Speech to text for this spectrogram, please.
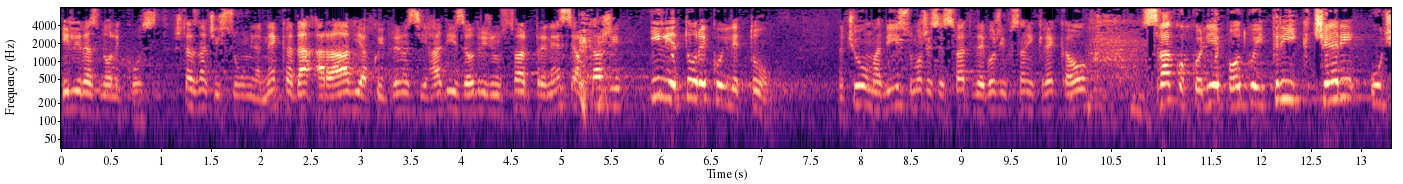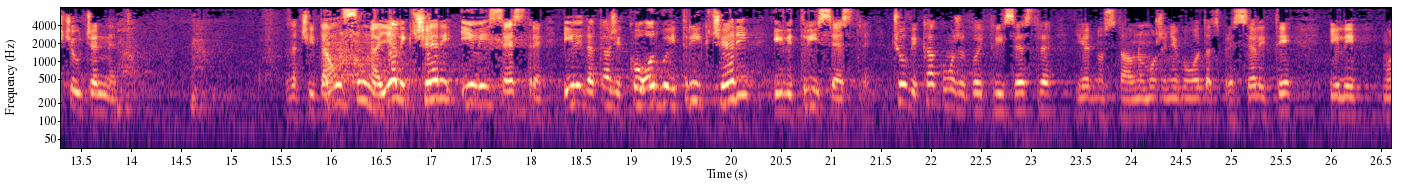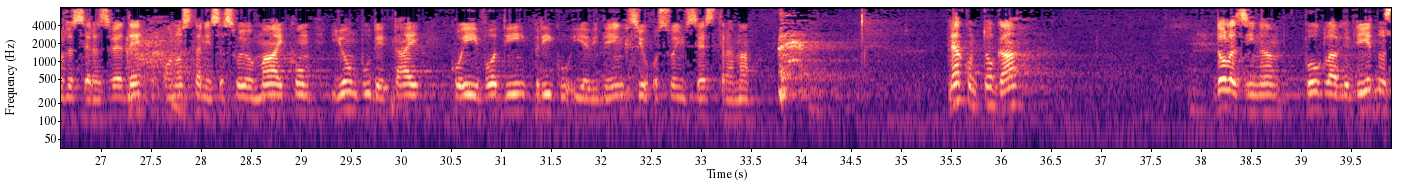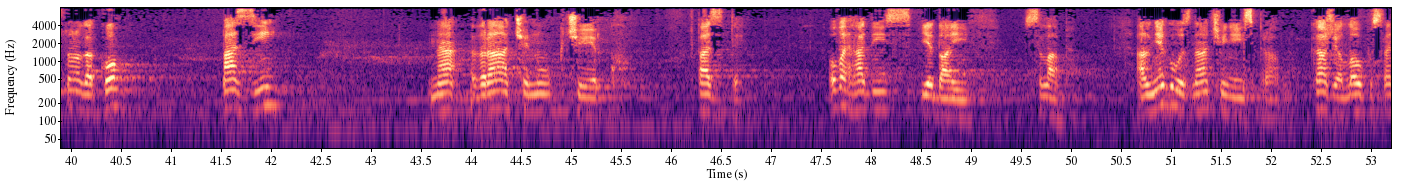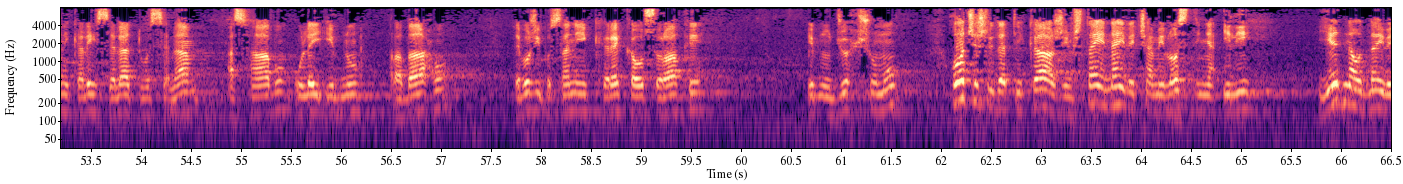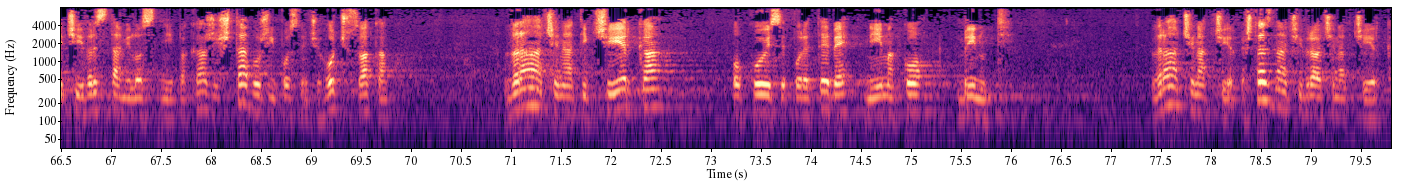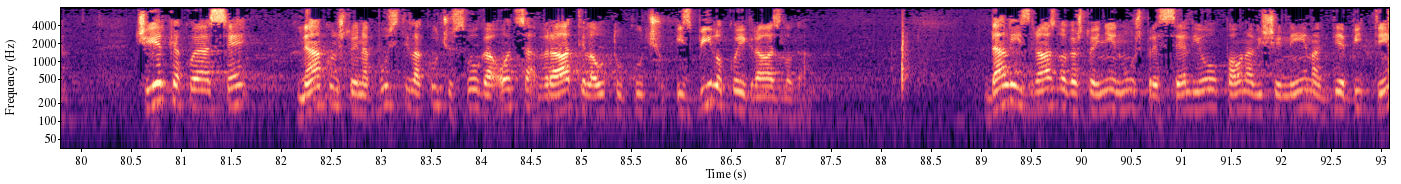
ili raznolikost. Šta znači sumnja? Nekada Aravija koji prenosi hadis za određenu stvar prenese, ali kaže ili je to rekao ili je to. Znači u ovom hadisu može se shvatiti da je Boži poslanik rekao svako ko lijepo odgoji tri kćeri ući će u džennetu. Znači da on suna je li kćeri ili sestre. Ili da kaže ko odgoji tri kćeri ili tri sestre. Čovjek kako može odgojiti tri sestre? Jednostavno može njegov otac preseliti ili možda se razvede, on ostane sa svojom majkom i on bude taj koji vodi brigu i evidenciju o svojim sestrama. Nakon toga dolazi nam poglavlje vrijednost onoga ko pazi na vraćenu kćerku. Pazite, ovaj hadis je daif, slab, ali njegovo značenje je ispravno. Kaže Allah poslanik alaih salatu wasalam, ashabu, ulej ibnu Rabahu, da je Boži poslanik rekao Suraki ibnu Džuhšumu hoćeš li da ti kažem šta je najveća milostinja ili jedna od najvećih vrsta milostinje? Pa kaže šta Boži će hoću svakako. Vraćena ti kćerka o kojoj se pored tebe nema ko brinuti. Vraćena kćerka. Šta znači vraćena kćerka? Čirka koja se nakon što je napustila kuću svoga oca vratila u tu kuću iz bilo kojeg razloga. Da li iz razloga što je njen muž preselio pa ona više nema gdje biti?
